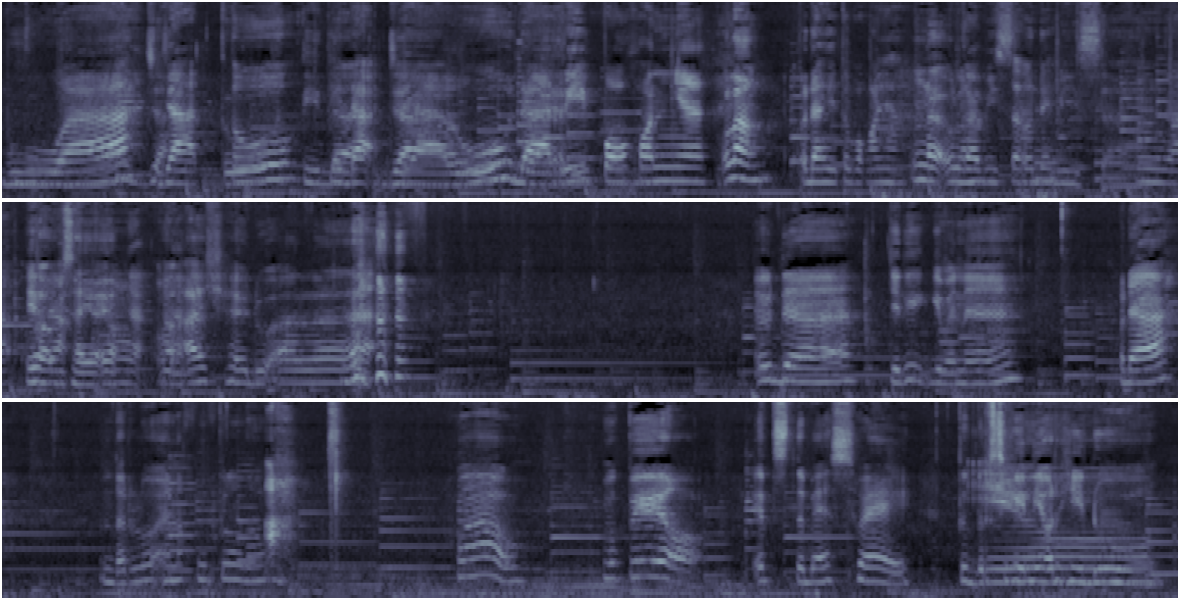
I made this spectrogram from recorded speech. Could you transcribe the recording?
Buah jatuh tidak tidak jauh dari pohonnya ulang udah itu pokoknya enggak ulang nggak bisa udah bisa enggak ya bisa ya ya enggak enggak. asyhadu alla Enggak. udah. Jadi gimana? Udah? Ntar lu enak ngupil dong. Ah. Wow. Ngupil. It's the best way to bersihin Ew. your hidung.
